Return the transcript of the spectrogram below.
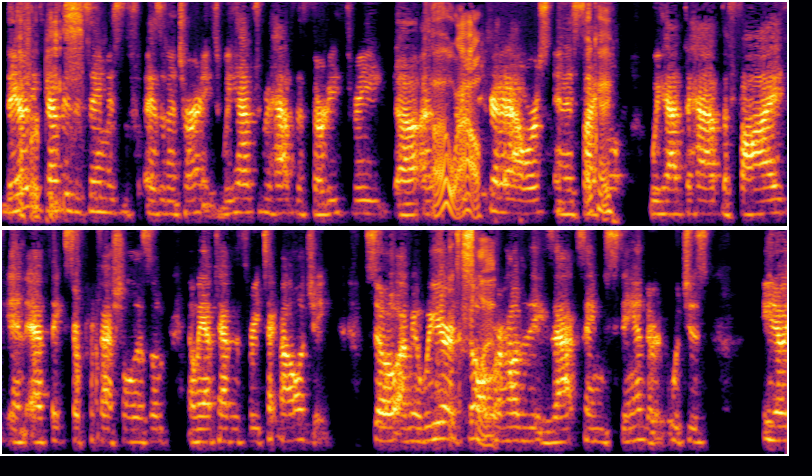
they are exactly the same as as an attorney's. We have to have the thirty three uh, oh wow credit hours in a cycle. Okay. We have to have the five in ethics or professionalism, and we have to have the three technology. So, I mean, we are Excellent. still we're to the exact same standard, which is you know,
